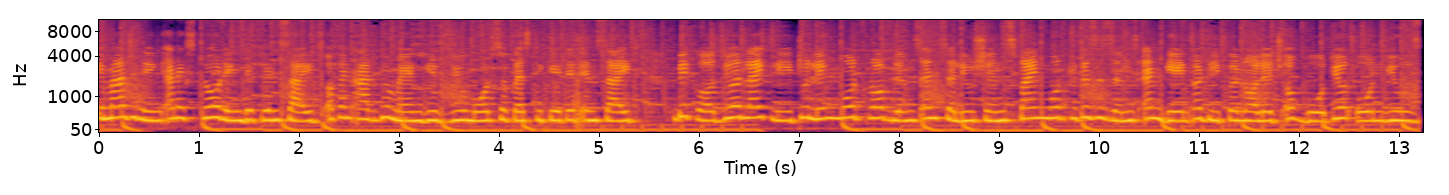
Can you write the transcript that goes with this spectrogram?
Imagining and exploring different sides of an argument gives you more sophisticated insight because you are likely to link more problems and solutions, find more criticisms, and gain a deeper knowledge of both your own views.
